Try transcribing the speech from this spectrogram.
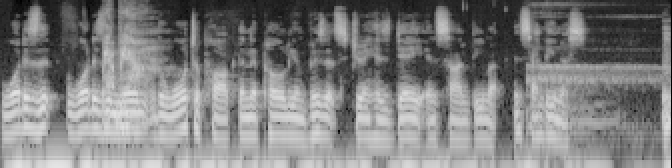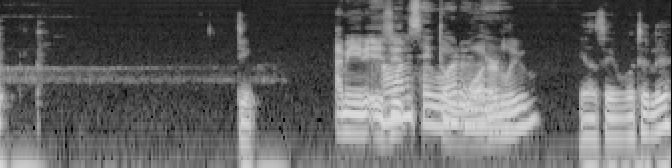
What is it? What is the name of the water park that Napoleon visits during his day in San Dimas? In San Dimas. Ding. I mean, is I it say the Waterloo. Waterloo? You don't say Waterloo.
